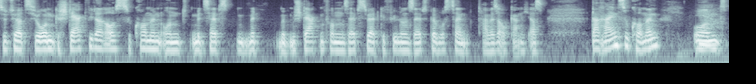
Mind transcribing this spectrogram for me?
Situationen gestärkt wieder rauszukommen und mit selbst mit mit dem Stärken von Selbstwertgefühl und Selbstbewusstsein teilweise auch gar nicht erst da reinzukommen. Und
